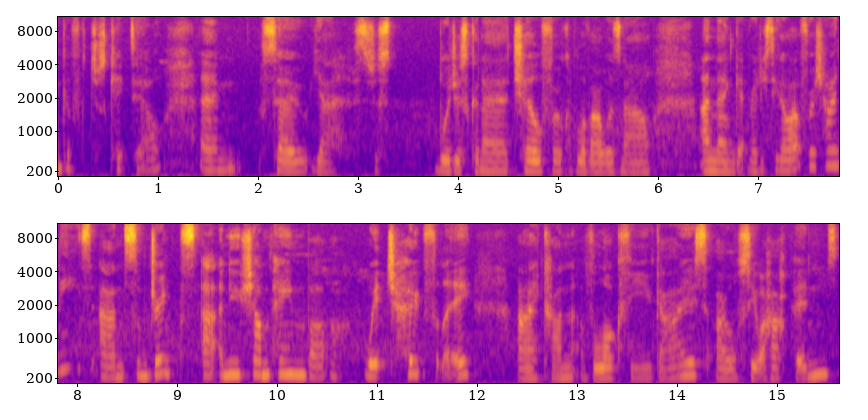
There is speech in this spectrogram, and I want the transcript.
Think I've just kicked it out. Um, so yeah, it's just we're just gonna chill for a couple of hours now and then get ready to go out for a Chinese and some drinks at a new champagne bar which hopefully I can vlog for you guys. I will see what happens.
